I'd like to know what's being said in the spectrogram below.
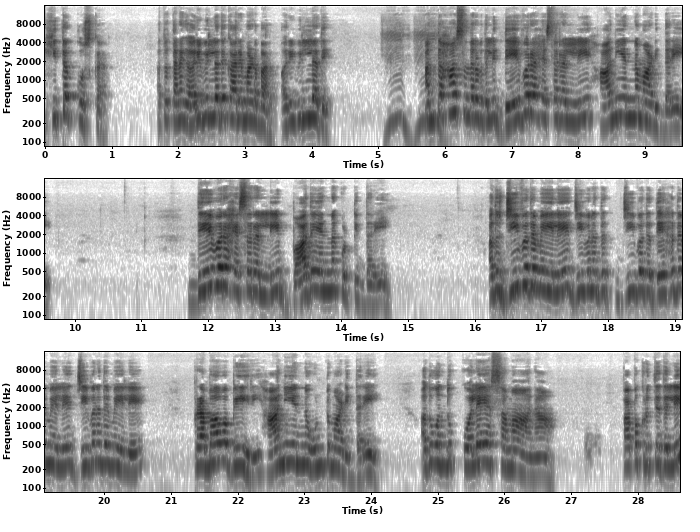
ಹಿತಕ್ಕೋಸ್ಕರ ಅಥವಾ ತನಗೆ ಅರಿವಿಲ್ಲದೆ ಕಾರ್ಯ ಮಾಡಬಾರದು, ಅರಿವಿಲ್ಲದೆ. ಅಂತಹ ಸಂದರ್ಭದಲ್ಲಿ ದೇವರ ಹೆಸರಲ್ಲಿ ಹಾನಿಯನ್ನ ಮಾಡಿದ್ದರೆ, ದೇವರ ಹೆಸರಲ್ಲಿ ಬಾಧೆಯನ್ನ ಕೊಟ್ಟಿದ್ದರೆ ಅದು ಜೀವದ ಮೇಲೆ, ಜೀವನದ, ಜೀವದ ದೇಹದ ಮೇಲೆ, ಜೀವನದ ಮೇಲೆ ಪ್ರಭಾವ ಬೀರಿ ಹಾನಿಯನ್ನು ಉಂಟು ಮಾಡಿದ್ದರೆ ಅದು ಒಂದು ಕೊಲೆಯ ಸಮಾನ. ಪಾಪಕೃತ್ಯದಲ್ಲಿ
